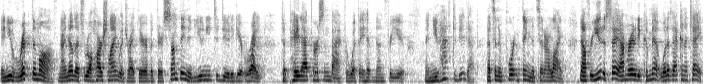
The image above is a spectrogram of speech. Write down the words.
and you rip them off. Now I know that's real harsh language right there, but there's something that you need to do to get right to pay that person back for what they have done for you. And you have to do that. That's an important thing that's in our life. Now, for you to say, I'm ready to commit, what is that going to take?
